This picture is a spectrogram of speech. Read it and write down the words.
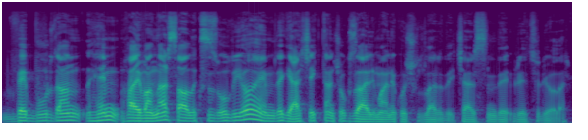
ve buradan hem hayvanlar sağlıksız oluyor hem de gerçekten çok zalimane koşullarda içerisinde üretiliyorlar.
